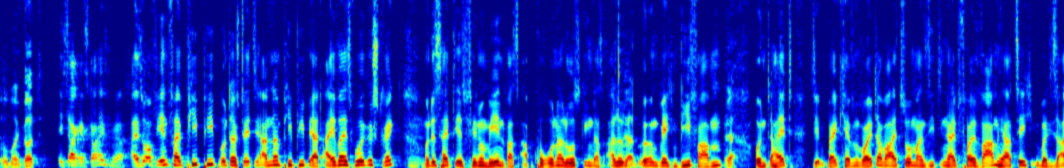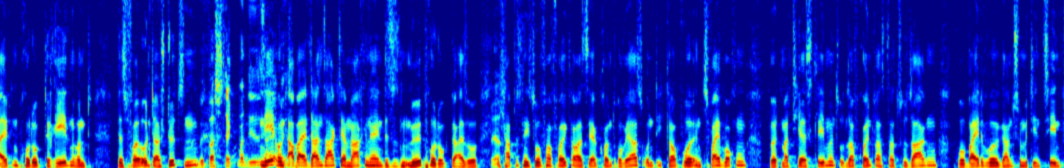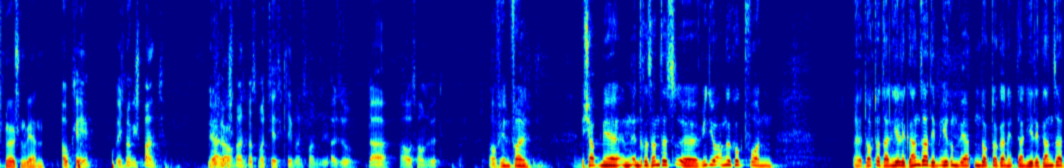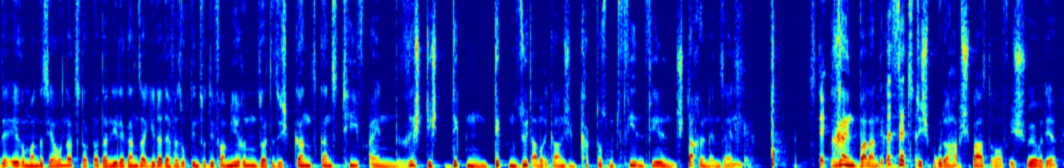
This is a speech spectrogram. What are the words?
Oh mein Gott. Ich sage jetzt gar nichts mehr. Also auf jeden Fall Piep Piep unterstellt den anderen Piep Piep, er hat Eiweiß wohl gestreckt Mhm. und ist halt dieses Phänomen, was ab Corona losging, dass alle Ja. irgendwelchen Beef haben Ja. und halt bei Kevin Wolter war halt so, man sieht ihn halt voll warmherzig über diese alten Produkte reden und das voll unterstützen. Mit was streckt man dieses Nee, und aber dann sagt er im Nachhinein, das sind Müllprodukte. Also Ja. ich habe es nicht so verfolgt, aber es ist sehr kontrovers. Und ich glaube wohl in zwei Wochen wird Matthias Clemens, unser Freund, was dazu sagen, wo beide wohl ganz schön mit den Zähnen knirschen werden. Okay, bin ich mal gespannt. Bin Ja. ich mal gespannt, was Matthias Clemens von also da raushauen wird. Auf jeden Fall. Ich habe mir ein interessantes äh, Video angeguckt von äh, Dr. Daniele Ganser, dem ehrenwerten Dr. Daniele Ganser, der Ehrenmann des Jahrhunderts. Dr. Daniele Ganser, jeder, der versucht, ihn zu diffamieren, sollte sich ganz, ganz tief einen richtig dicken, dicken südamerikanischen Kaktus mit vielen, vielen Stacheln in seinen Stecken. reinballern, Digga. Setz dich, Bruder, hab Spaß drauf, ich schwöre dir.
